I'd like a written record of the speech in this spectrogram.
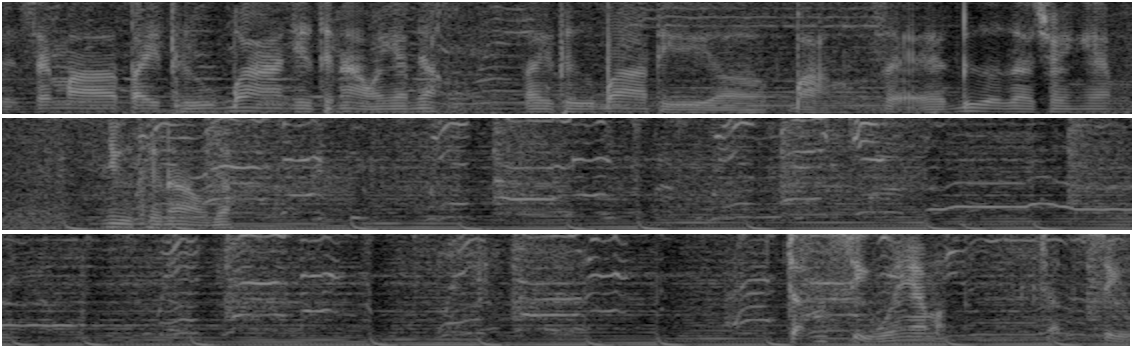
Để xem à, tay thứ ba như thế nào anh em nhá. Tay thứ ba thì ờ, bảng sẽ đưa ra cho anh em như thế nào nhá. Chẵn xỉu anh em ạ. Chẵn xỉu.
